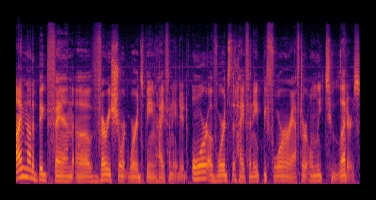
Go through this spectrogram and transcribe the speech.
I'm not a big fan of very short words being hyphenated, or of words that hyphenate before or after only two letters.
